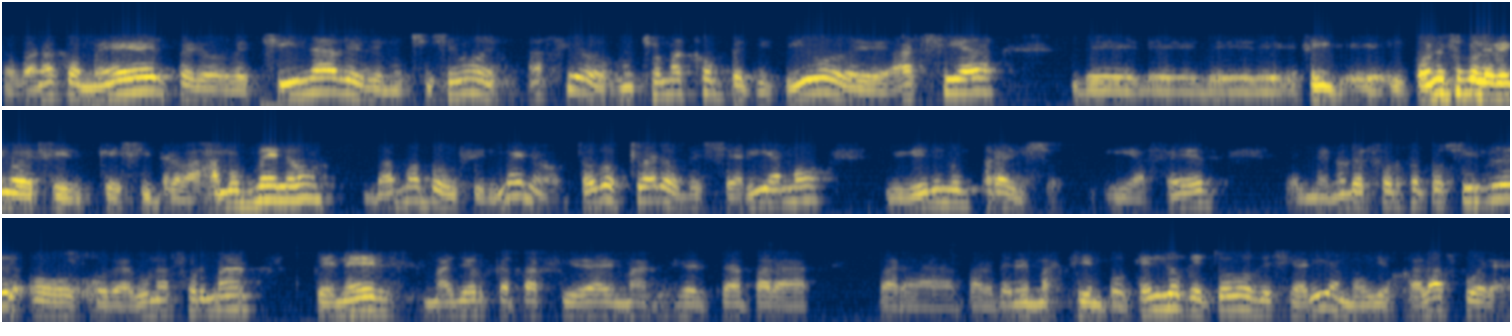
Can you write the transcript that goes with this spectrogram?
nos van a comer, pero de China desde muchísimos espacios, mucho más competitivo, de Asia, de, de, eh, y con eso que le vengo a decir, que si trabajamos menos, vamos a producir menos. Todos, claro, desearíamos vivir en un paraíso y hacer el menor esfuerzo posible o, o de alguna forma tener mayor capacidad y más libertad para, para, para tener más tiempo, que es lo que todos desearíamos y ojalá fuera.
